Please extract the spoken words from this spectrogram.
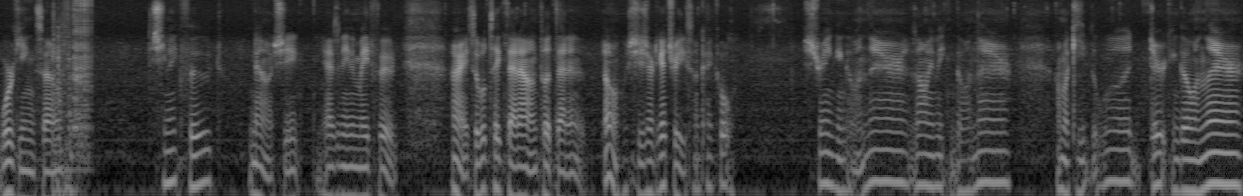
working, so... Did she make food? No, she hasn't even made food. Alright, so we'll take that out and put that in. Oh, she's already got trees. Okay, cool. String can go in there. Zombie meat can go in there. I'm gonna keep the wood. Dirt can go in there.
